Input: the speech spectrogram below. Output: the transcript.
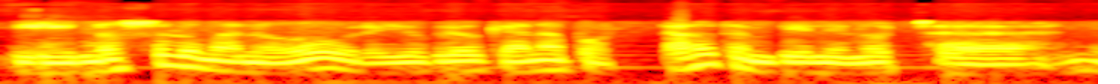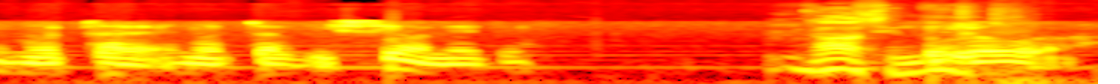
Y no solo mano de obra, yo creo que han aportado también en, nuestra, en, nuestras visiones. No, sin duda.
